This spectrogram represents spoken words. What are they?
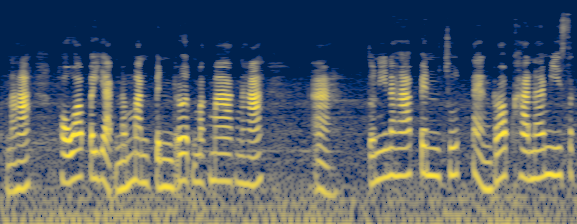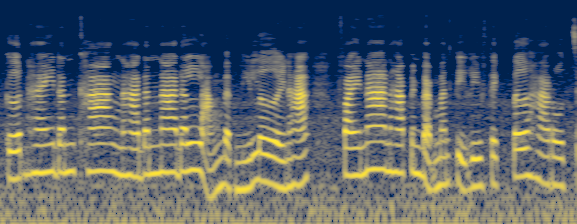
ทย์นะคะ เพราะว่าประหยัดน้ำมันเป็นเลิศมากๆนะคะอะ ตัวนี้นะคะเป็นชุดแต่งรอบคันนะคะมีสเกิร์ตให้ด้านข้างนะคะ ด้านหน้าด้านหลังแบบนี้เลยนะคะ ไฟหน้านะคะเป็นแบบมัลติรีเฟลเตอร์ฮาโรเจ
